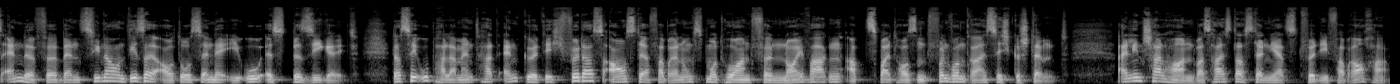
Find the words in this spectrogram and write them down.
Ende für Benziner- und Dieselautos in der EU ist besiegelt. Das EU-Parlament hat endgültig für das Aus der Verbrennungsmotoren für Neuwagen ab 2035 gestimmt. Eileen Schallhorn, was heißt das denn jetzt für die Verbraucher?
